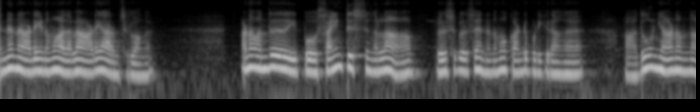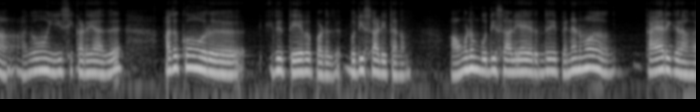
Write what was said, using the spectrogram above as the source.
என்னென்ன அடையணுமோ அதெல்லாம் அடைய ஆரம்பிச்சிருவாங்க. ஆனால் வந்து இப்போது சயின்டிஸ்ட்டுங்கெல்லாம் பெருசு பெருசாக என்னென்னமோ கண்டுபிடிக்கிறாங்க. அதுவும் ஞானம் தான் அதுவும் ஈஸி கிடையாது. அதுக்கும் ஒரு இது தேவைப்படுது. புத்திசாலித்தனம். அவங்களும் புத்திசாலியாக இருந்து இப்போ என்னென்னமோ தயாரிக்கிறாங்க.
